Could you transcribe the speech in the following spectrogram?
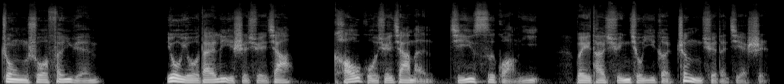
众说纷纭，又有待历史学家、考古学家们集思广益，为他寻求一个正确的解释。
